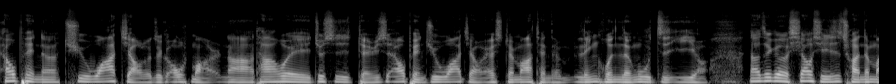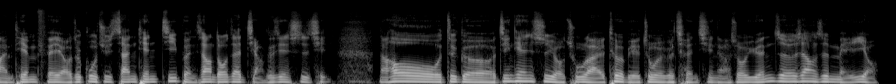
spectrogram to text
Alpine 呢去挖角了这个 Otmar，那他会就是等于是 Alpine 去挖角 Aston Martin 的灵魂人物之一哦。那这个消息是传得满天飞哦，就过去三天基本上都在讲这件事情。然后这个今天是有出来特别做一个澄清啊，说原则上是没有。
